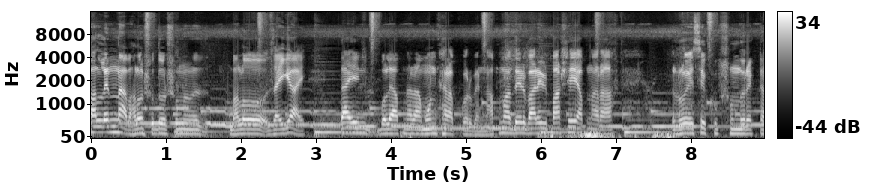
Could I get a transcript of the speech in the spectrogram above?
পারলেন না, ভালো সুদর্শন, ভালো জায়গায়, তাই বলে আপনারা মন খারাপ করবেন না। আপনাদের বাড়ির পাশে আপনারা রয়েছে খুব সুন্দর একটা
